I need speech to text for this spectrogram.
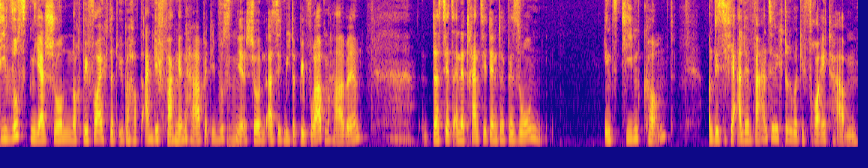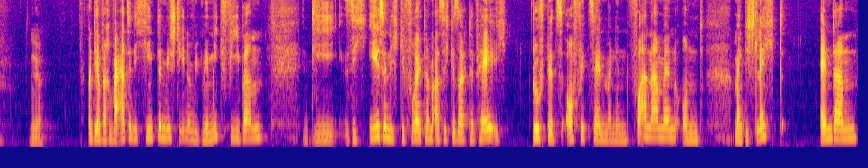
die wussten ja schon, noch bevor ich dort überhaupt angefangen habe, die wussten mhm. ja schon, als ich mich dort beworben habe, dass jetzt eine transidente Person ins Team kommt und die sich ja alle wahnsinnig darüber gefreut haben. Ja. Und die einfach wahnsinnig hinter mir stehen und mit mir mitfiebern, die sich irrsinnig gefreut haben, als ich gesagt habe, hey, ich durfte jetzt offiziell meinen Vornamen und mein Geschlecht ändern.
